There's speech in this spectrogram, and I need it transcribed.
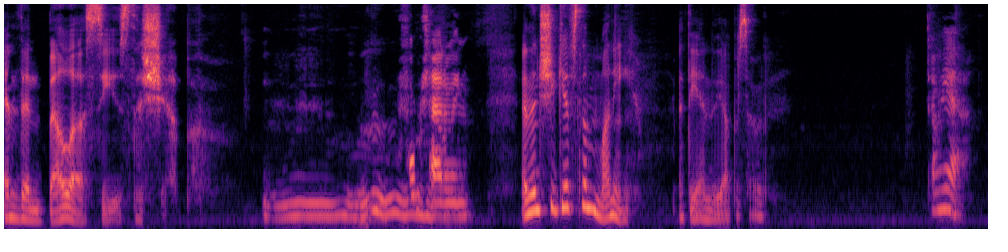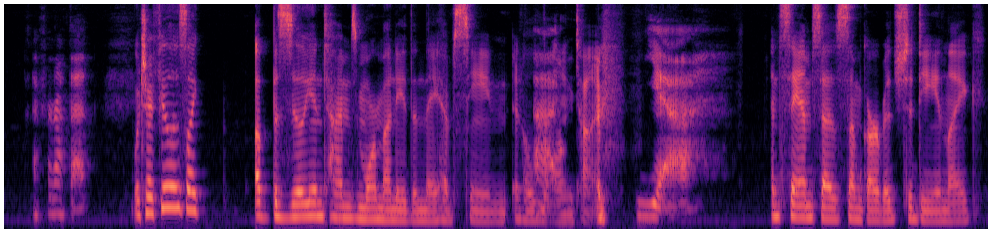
And then Bela sees the ship, Ooh. Foreshadowing. and then she gives them money at the end of the episode, Oh, yeah. I forgot that. which I feel is like a bazillion times more money than they have seen in a Uh, long time. Yeah. And Sam says some garbage to Dean, like,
